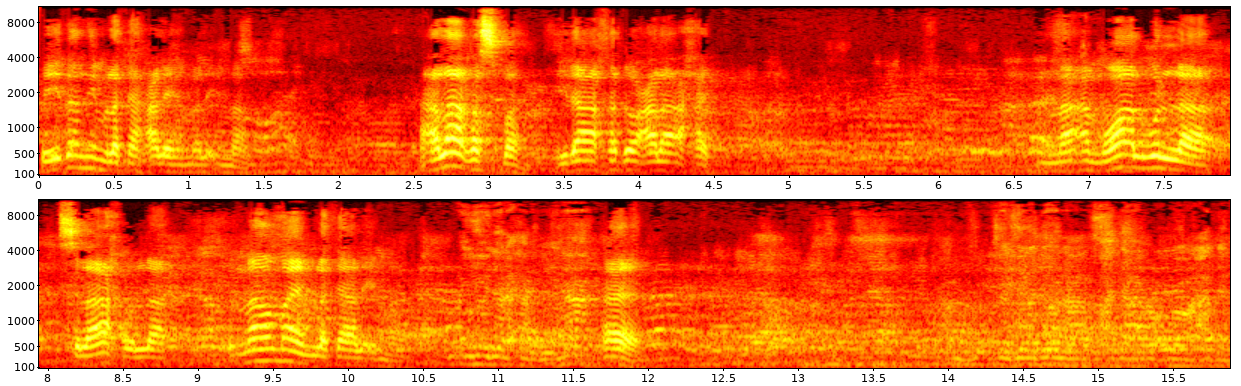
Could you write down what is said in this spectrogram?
فإذا يملك عليهم الإمام على غصبا إذا أخذوا على أحد. ما أموال ولا سلاح ولا ما هو ما يملكها الإمام يهود الحربين ها آه. تجلدون بعدها وعدم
